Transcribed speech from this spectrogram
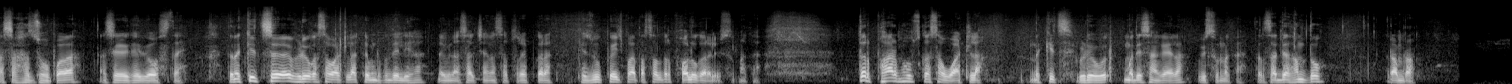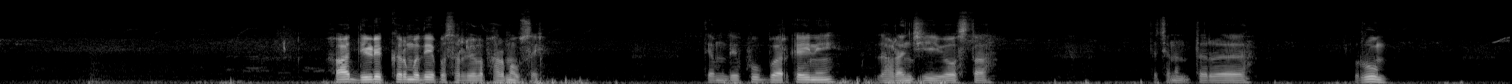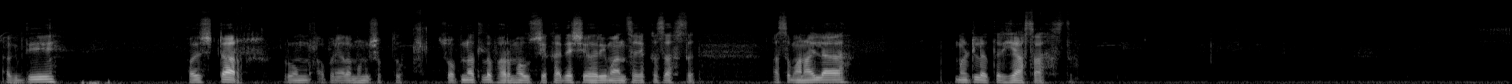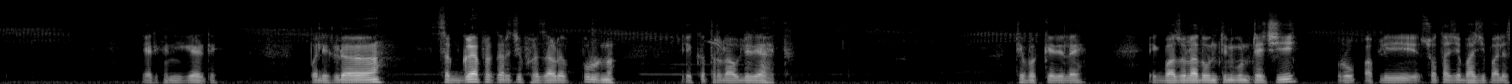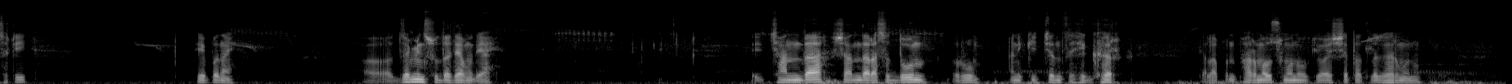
असा हा झोपाळा असे काही व्यवस्था आहे. तर नक्कीच व्हिडिओ कसा वाटला कमेंटमध्ये लिहा. नवीन असाल चॅनल सबस्क्राईब करा. फेसबुक पेज पाहत असाल तर फॉलो करायला विसरू नका. तर फार्म हाऊस कसा वाटला? नक्कीच व्हिडिओमध्ये सांगायला विसरू नका. तर सध्या थांबतो. राम राम. हा दीड एकरमध्ये पसरलेला फार्म हाऊस आहे. त्यामध्ये खूप बारकाईने झाडांची व्यवस्था. त्याच्यानंतर रूम. अगदी फाईव्ह स्टार रूम आपण याला म्हणू शकतो. स्वप्नातलं फार्म हाऊस एखाद्या शहरी माणसाच्या कसं असतं? असं म्हणायला म्हटलं तर हे असं असतं. या ठिकाणी गेट आहे. पलीकडं सगळ्या प्रकारची फळझाडं पूर्ण एकत्र लावलेली आहेत. ठिबक केलेलं आहे. एक बाजूला दोन तीन गुंठ्याची रोप आपली स्वतःच्या भाजीपाल्यासाठी हे पण आहे. जमीनसुद्धा त्यामध्ये आहे. छानदार शानदार असं दोन रूम आणि किचनचं हे घर त्याला आपण फार्म हाऊस म्हणू किंवा शेतातलं घर म्हणू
